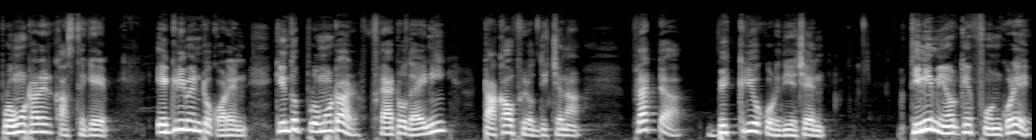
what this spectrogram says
প্রোমোটারের কাছ থেকে। এগ্রিমেন্টও করেন, কিন্তু প্রোমোটার ফ্ল্যাটও দেয়নি, টাকাও ফেরত দিচ্ছে না। ফ্ল্যাটটা বিক্রিও করে দিয়েছেন। তিনি মেয়রকে ফোন করে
